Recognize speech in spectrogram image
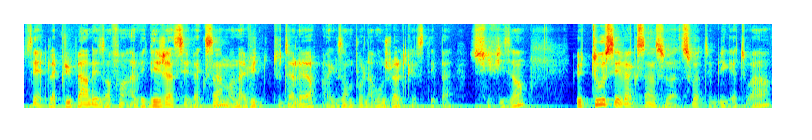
C'est-à-dire que la plupart des enfants avaient déjà ces vaccins, mais on a vu tout à l'heure, par exemple, pour la rougeole, que ce n'était pas suffisant que tous ces vaccins soient, obligatoires,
